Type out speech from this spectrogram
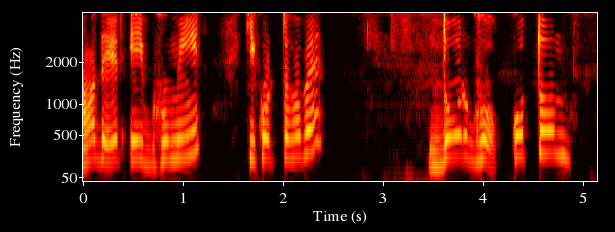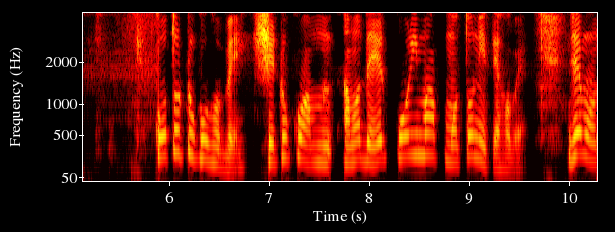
আমাদের এই ভূমির কি করতে হবে? দৈর্ঘ্য কত, কতটুকু হবে সেটুকু আমাদের পরিমাপ মতো নিতে হবে। যেমন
